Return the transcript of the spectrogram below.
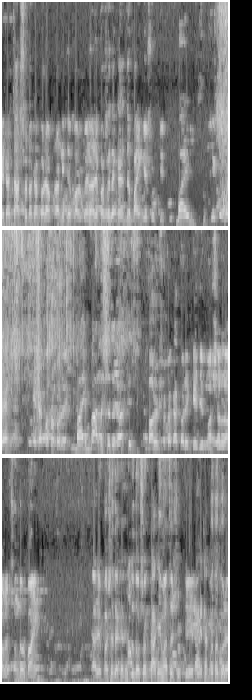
এটা চারশো টাকা করে আপনারা নিতে পারবেন। আর এই পাশে দেখা যাচ্ছে বাইঙ্গে। শুটকি এটা কত করে? বাইম বারোশো টাকা বারোশো টাকা করে কেজি মার্শাল্লাহ অনেক সুন্দর বাইং আর এর পাশে দেখা যাচ্ছে দর্শক টাকি মাছের শুটকি এটা- কত করে?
